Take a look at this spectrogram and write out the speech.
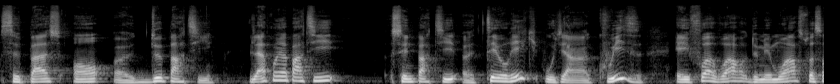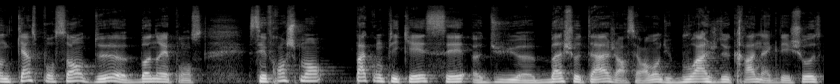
se passe en euh, deux parties. La première partie, c'est une partie euh, théorique où il y a un quiz et il faut avoir de mémoire 75% de euh, bonnes réponses. C'est franchement pas compliqué, c'est du bachotage, alors c'est vraiment du bourrage de crâne avec des choses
